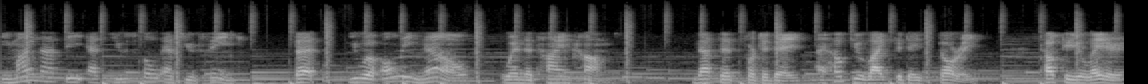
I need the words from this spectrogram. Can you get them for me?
It might not be as useful as you think, but you will only know when the time comes. That's it for today. I hope you liked today's story. Talk to you later.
